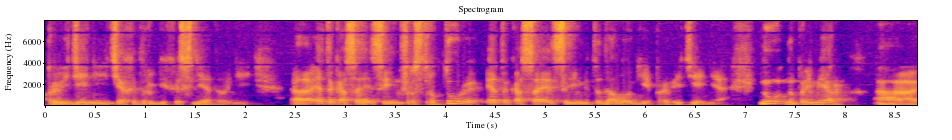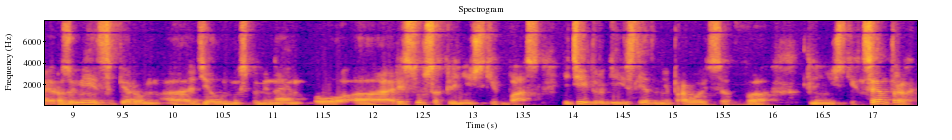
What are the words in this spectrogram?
проведении тех и других исследований. Это касается и инфраструктуры, это касается и методологии проведения. Ну, например, разумеется, первым делом мы вспоминаем о ресурсах клинических баз. И те, и другие исследования проводятся в клинических центрах,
